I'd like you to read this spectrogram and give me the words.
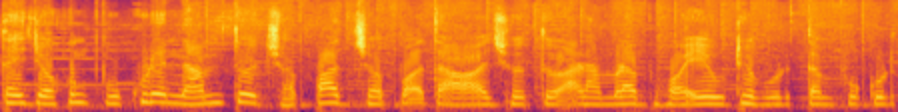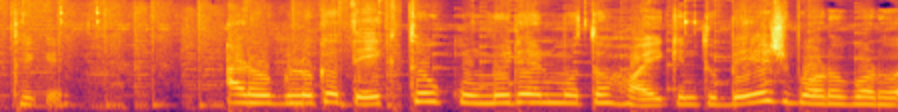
তাই যখন পুকুরে নামতো, ঝপাত ঝপাত আওয়াজ হতো, আর আমরা ভয়ে উঠে পড়তাম পুকুর থেকে। আর ওগুলোকে দেখতেও কুমিরের মতো হয়, কিন্তু বেশ বড় বড়।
